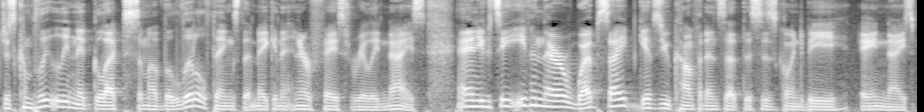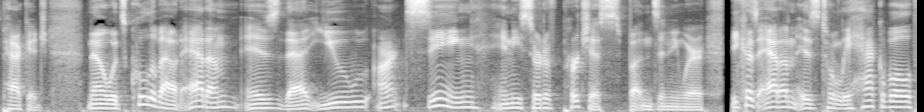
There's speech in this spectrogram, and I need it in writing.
just completely neglect some of the little things that make an interface really nice. And you can see even their website gives you confidence that this is going to be a nice package. Now, what's cool about Atom is that you aren't seeing any sort of purchase buttons anywhere. Because Atom is totally hackable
